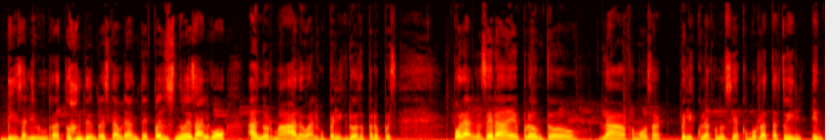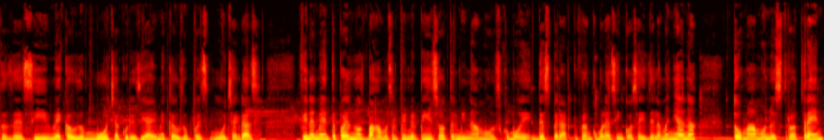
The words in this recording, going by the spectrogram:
vi salir un ratón de un restaurante. Pues no es algo anormal o algo peligroso, pero pues por algo será de pronto la famosa película conocida como Ratatouille, entonces sí me causó mucha curiosidad y me causó pues mucha gracia. Finalmente pues nos bajamos al primer piso, terminamos como de, esperar que fueran como las 5 o 6 de la mañana, tomamos nuestro tren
